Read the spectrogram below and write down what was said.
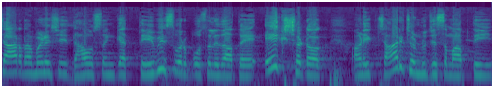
चार धावण्याची धाव संख्या तेवीस वर पोहोचली जाते. एक षटक आणि चार चेंडूची समाप्ती.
